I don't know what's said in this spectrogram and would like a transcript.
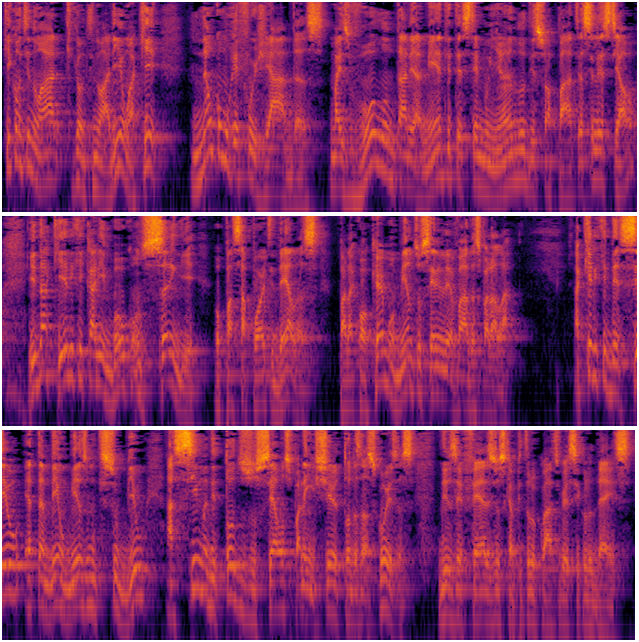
que, continuar, que continuariam aqui não como refugiadas, mas voluntariamente testemunhando de sua pátria celestial e daquele que carimbou com sangue o passaporte delas, para qualquer momento serem levadas para lá. Aquele que desceu é também o mesmo que subiu acima de todos os céus para encher todas as coisas, diz Efésios capítulo 4, versículo 10.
